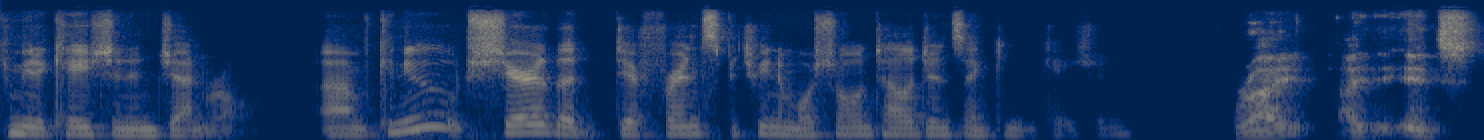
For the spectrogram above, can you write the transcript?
communication in general. Um, can you share the difference between emotional intelligence and communication? Right. I, it's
